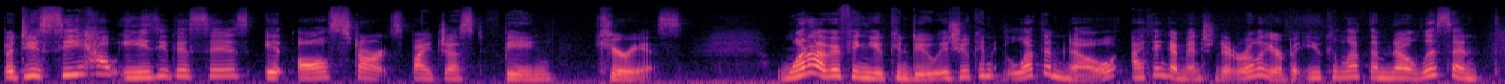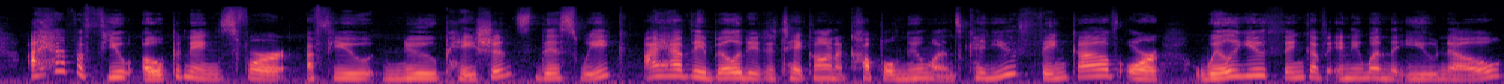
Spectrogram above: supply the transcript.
But do you see how easy this is? It all starts by just being curious. One other thing you can do is you can let them know. I think I mentioned it earlier, but you can let them know listen, I have a few openings for a few new patients this week. I have the ability to take on a couple new ones. Can you think of, or will you think of anyone that you know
